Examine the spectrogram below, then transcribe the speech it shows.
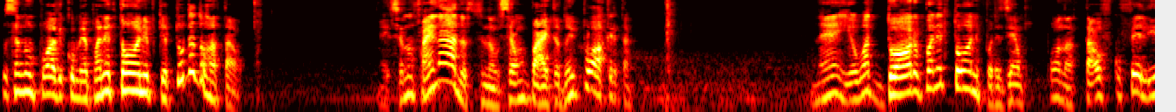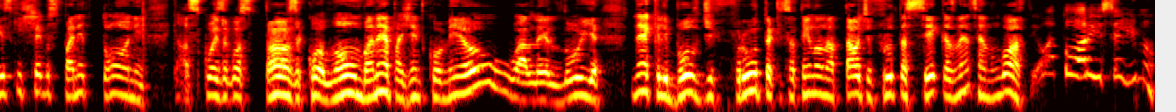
você não pode comer panetone, porque tudo é do Natal. Aí você não faz nada, senão você é um baita do hipócrita né? Eu adoro panetone, por exemplo. Pô, Natal fico feliz que chega os panetone, aquelas coisas gostosas, colomba, né, pra gente comer. Oh, aleluia, né? Aquele bolo de fruta que só tem no Natal de frutas secas, né? Você não gosta? Eu adoro isso aí, irmão.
